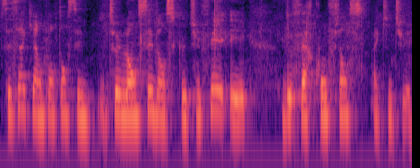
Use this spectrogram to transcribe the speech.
C'est ça qui est important, c'est te lancer dans ce que tu fais et de faire confiance à qui tu es.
